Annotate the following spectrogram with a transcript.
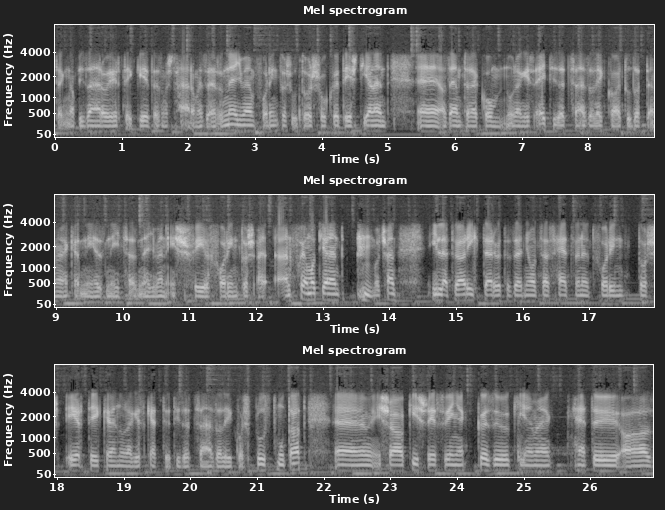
tegnapi záróértékét, ez most 3040 forintos utolsó kötést jelent, E, az M-Telekom 0,1%-kal tudott emelkedni, ez 440 és fél forintos árfolyamot jelent, bocsánat, illetve a Richter 5875 forintos értéke 0,2%-os pluszt mutat, e, és a kis részvények közül kiemelhető az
